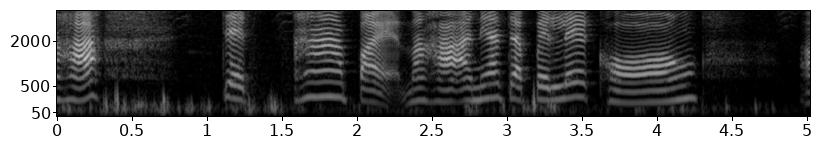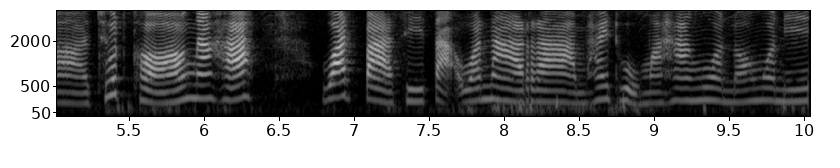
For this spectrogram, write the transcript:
นะคะเจ็ดห้าแปดนะคะ อันนี้จะเป็นเลขของอชุดของนะคะ วัดป่าศีตะวนาราม ให้ถูกมาห้างวดน้องวันนี้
